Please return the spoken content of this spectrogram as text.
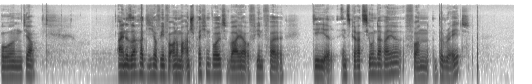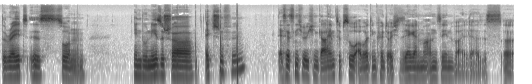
Und ja, eine Sache, die ich auf jeden Fall auch nochmal ansprechen wollte, war ja auf jeden Fall die Inspiration der Reihe von The Raid. The Raid ist so ein indonesischer Actionfilm. Der ist jetzt nicht wirklich ein Geheimtipp so, aber den könnt ihr euch sehr gerne mal ansehen, weil der ist äh,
